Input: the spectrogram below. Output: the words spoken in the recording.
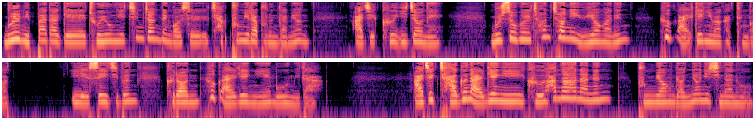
물 밑바닥에 조용히 침전된 것을 작품이라 부른다면 아직 그 이전에 물속을 천천히 유영하는 흙 알갱이와 같은 것. 이 에세이집은 그런 흙 알갱이의 모음이다. 아직 작은 알갱이 그 하나하나는 분명 몇 년이 지난 후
